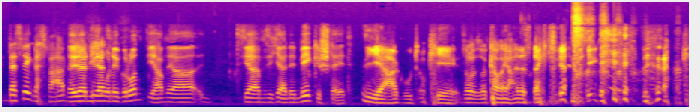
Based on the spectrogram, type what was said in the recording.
deswegen, das war Nee, ja, nicht ohne so, Grund, die haben ja, sie haben sich ja in den Weg gestellt. Ja, gut, okay. So, so kann man ja alles rechtfertigen.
